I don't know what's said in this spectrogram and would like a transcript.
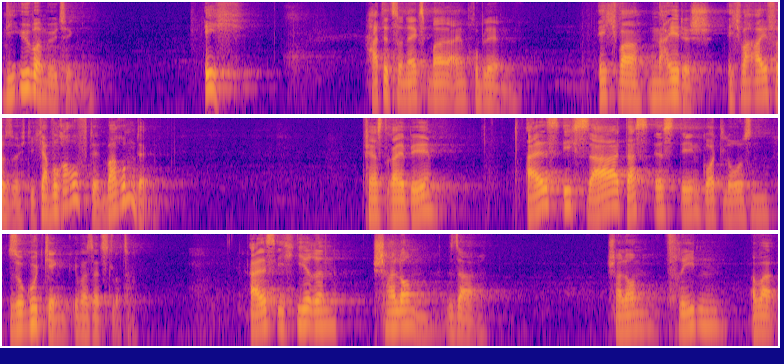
die Übermütigen. Ich hatte zunächst mal ein Problem. Ich war neidisch, ich war eifersüchtig. Ja, worauf denn? Warum denn? Vers 3b. Als ich sah, dass es den Gottlosen so gut ging, übersetzt Luther. Als ich ihren Shalom sah. Shalom, Frieden, aber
